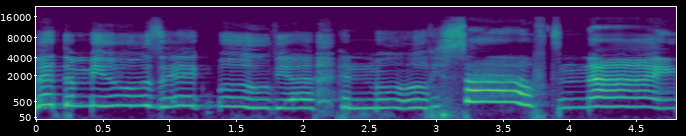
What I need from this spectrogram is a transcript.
Let the music move you and move yourself tonight.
